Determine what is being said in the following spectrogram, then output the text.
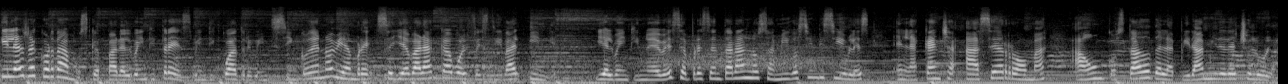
Y les recordamos que para el 23, 24 y 25 de noviembre se llevará a cabo el Festival India, y el 29 se presentarán Los Amigos Invisibles en la cancha AC Roma a un costado de la pirámide de Cholula.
